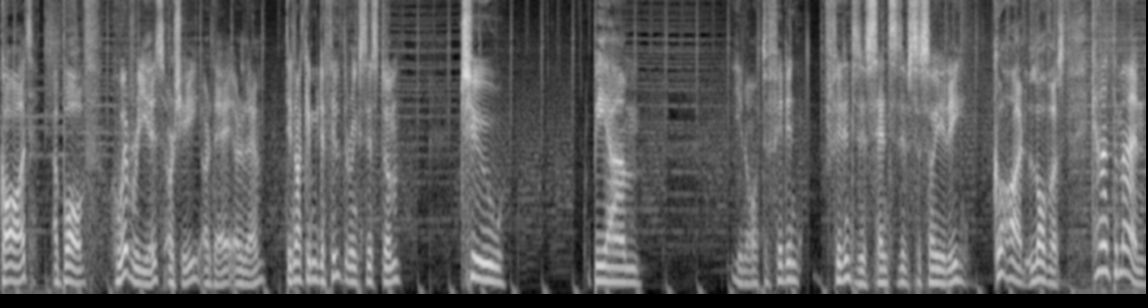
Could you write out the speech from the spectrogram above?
God above, whoever he is or she or they or them, did not give me the filtering system to be um you know to fit in fit into this sensitive society. God love us. Can't the man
